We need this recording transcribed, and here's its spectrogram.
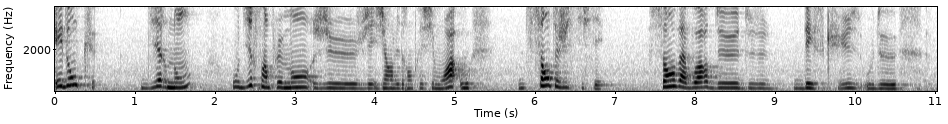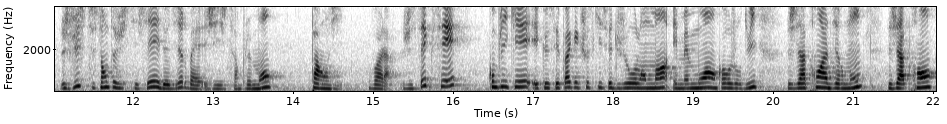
Et donc, dire non, ou dire simplement j'ai envie de rentrer chez moi, ou sans te justifier, sans avoir de d'excuses ou de juste sans te justifier et de dire bah, j'ai simplement pas envie. Voilà, je sais que c'est et que c'est pas quelque chose qui se fait du jour au lendemain et même moi encore aujourd'hui, j'apprends à dire non, j'apprends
